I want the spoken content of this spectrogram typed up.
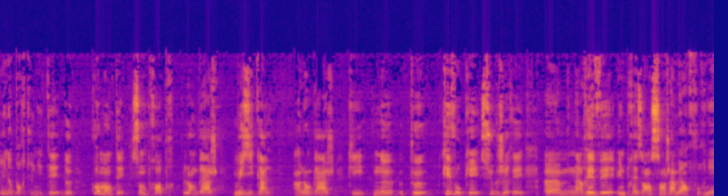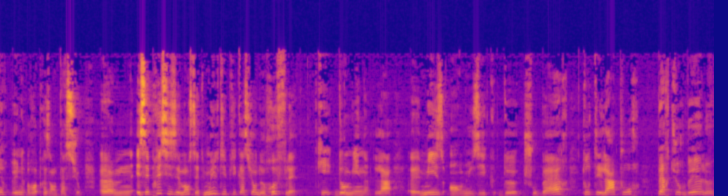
une opportunité de commenter son propre langage musical un langage qui ne peut qu'évoquer, suggérer, rêver une présence sans jamais en fournir une représentation. et c'est précisément cette multiplication de reflets qui domine la mise en musique de Schubert. Tout est là pour perturber le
